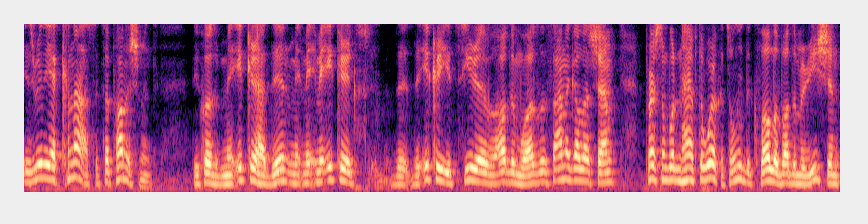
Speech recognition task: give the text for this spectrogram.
is really a knas, it's a punishment because meikir hadin meikir the the ikir yitzira of Adam was l'sana gal Hashem. Person wouldn't have to work. It's only the klal of Adam Rishon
